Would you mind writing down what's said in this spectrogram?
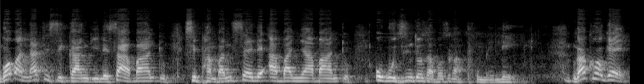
ngoba nathi sigangile sabantu siphambanisele abanye abantu ukuze izinto zabo zingaphumeleli. Ngakho ke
